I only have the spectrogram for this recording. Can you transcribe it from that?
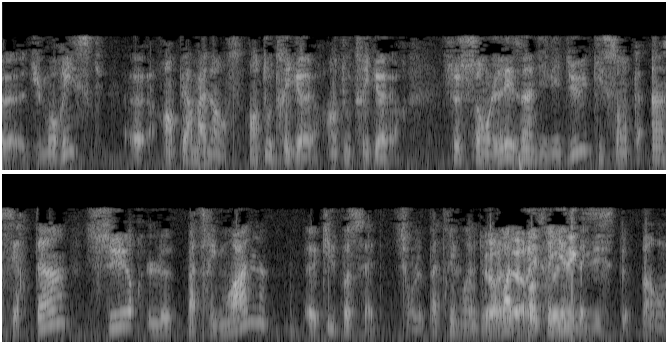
euh, du mot risque en permanence, en toute rigueur, en toute rigueur. Ce sont les individus qui sont incertains sur le patrimoine euh, qu'il possède, sur le patrimoine de Le, droit de le risque propriété. n'existe pas en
